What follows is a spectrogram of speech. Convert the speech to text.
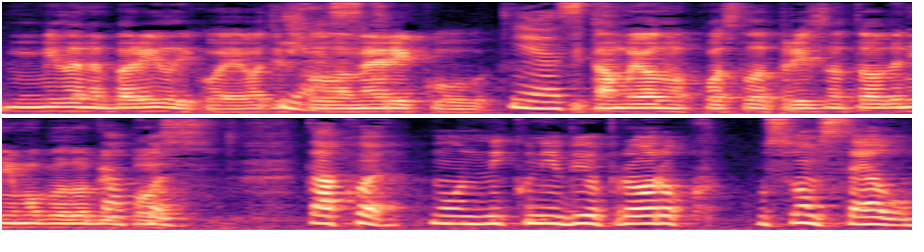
Milene Barili koja je otišla Jest. u Ameriku Jest. i tamo je odmah postala priznata, ovde nije mogla da dobiti posao. Tako je, on niko nije bio prorok u svom selu.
